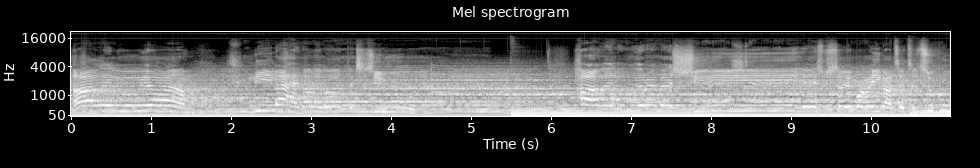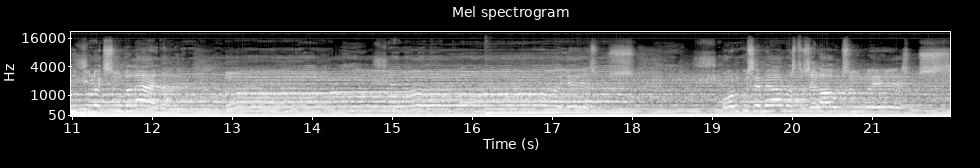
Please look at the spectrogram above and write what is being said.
halleluuja, nii lähedale võetakse sinu juurde. halleluuja, Rebeši, Jeesus, sa juba ka igatsed, et su pruut tuleks sulle lähedale. Jeesus, olgu see meie armastuse laul sulle, Jeesus.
